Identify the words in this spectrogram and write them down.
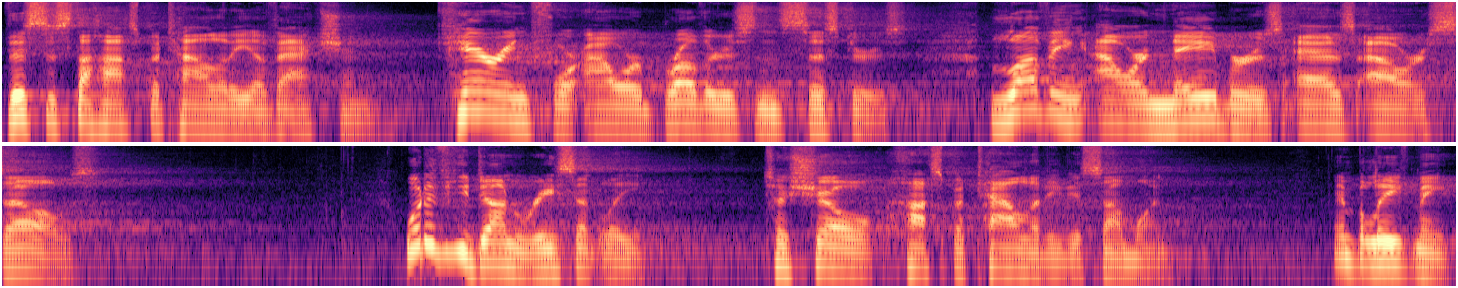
This is the hospitality of action, caring for our brothers and sisters, loving our neighbors as ourselves. What have you done recently to show hospitality to someone? And believe me,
